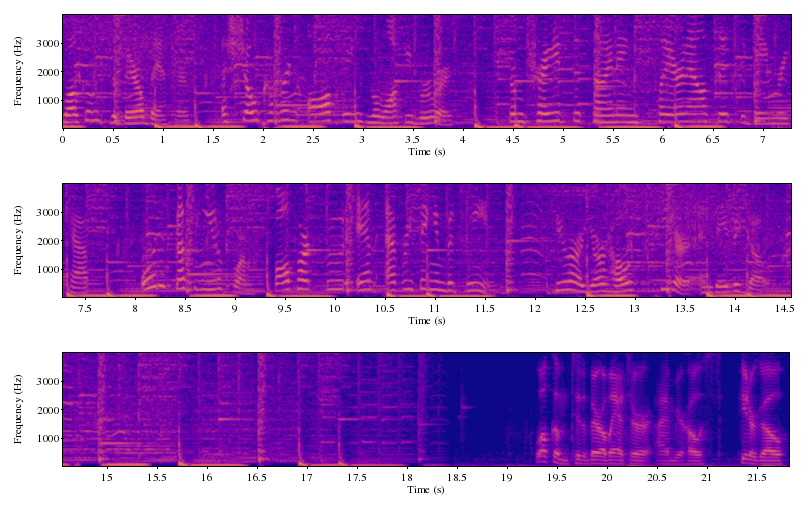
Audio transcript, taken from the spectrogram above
Welcome to the Barrel Banter, a show covering all things Milwaukee Brewers. From trades to signings, player analysis to game recaps, or discussing uniforms, ballpark food, and everything in between. Here are your hosts, Peter and David Go. Welcome to the Barrel Banter. I'm your host, Peter Go.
